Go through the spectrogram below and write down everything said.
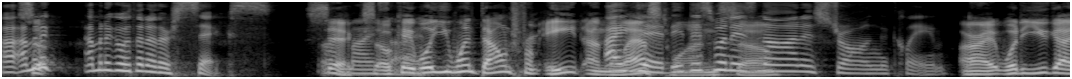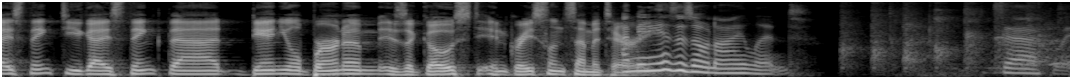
Uh, I'm So- gonna I'm gonna go with another six. Six. Okay. side. Well, you went down from eight on the I last did. one. this one is not as strong a claim. All right. What do you guys think? Do you guys think that Daniel Burnham is a ghost in Graceland Cemetery? I mean, he has his own island. Exactly.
